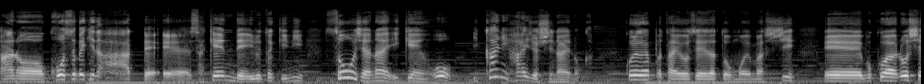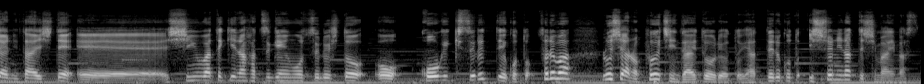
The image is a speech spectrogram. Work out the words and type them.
あの、こうすべきだって、えー、叫んでいるときに、そうじゃない意見をいかに排除しないのか。これがやっぱ多様性だと思いますし、えー、僕はロシアに対して、えー、神話的な発言をする人を攻撃するっていうこと、それはロシアのプーチン大統領とやってること一緒になってしまいます。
